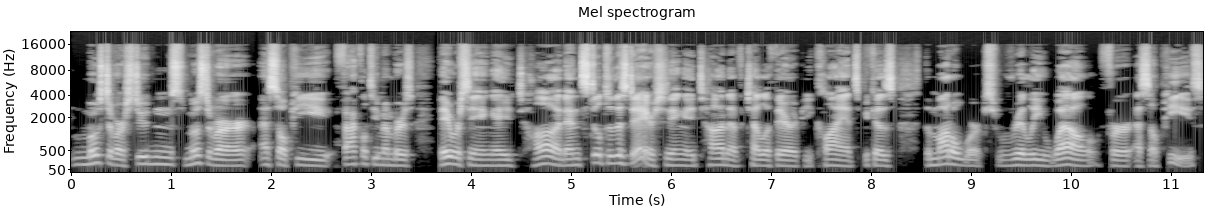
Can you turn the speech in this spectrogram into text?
most of our students, most of our SLP faculty members, they were seeing a ton, and still to this day are seeing a ton of teletherapy clients because the model works really well for SLPs.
